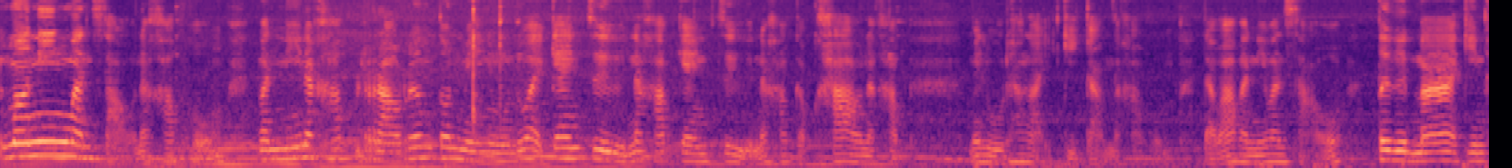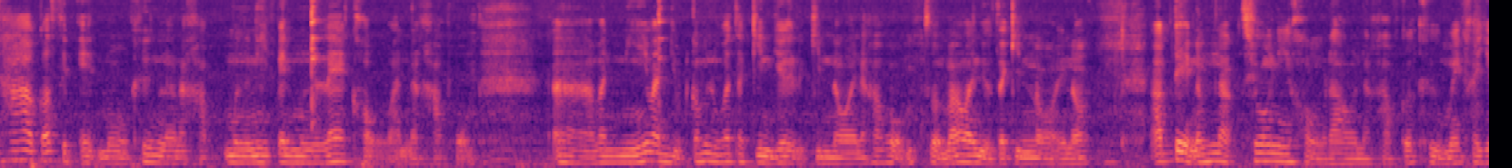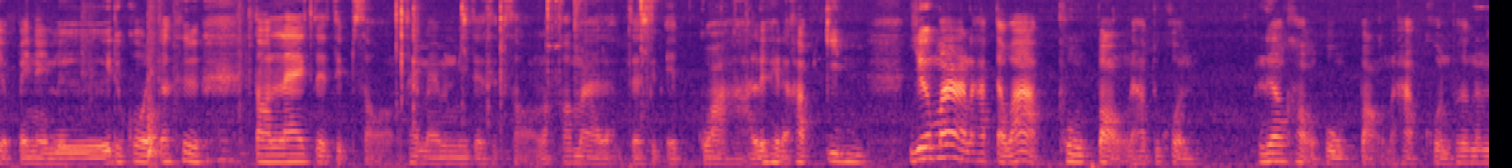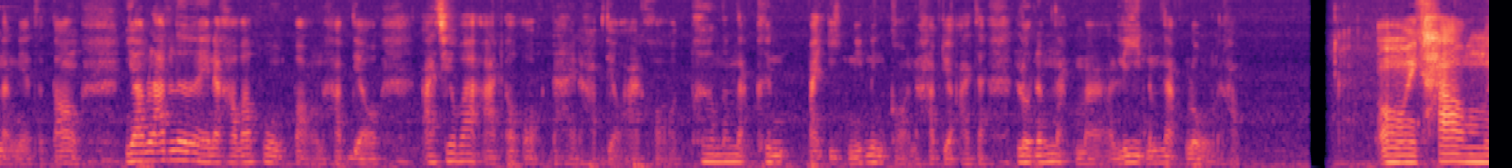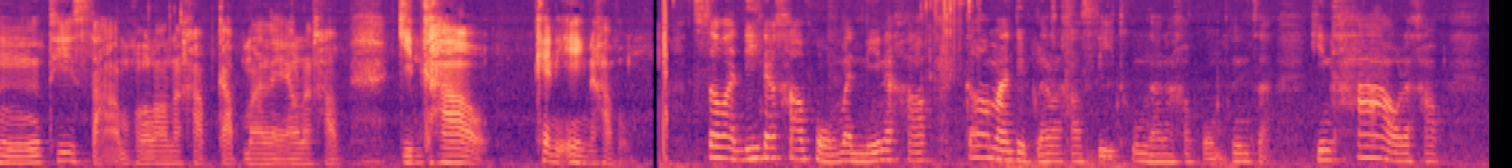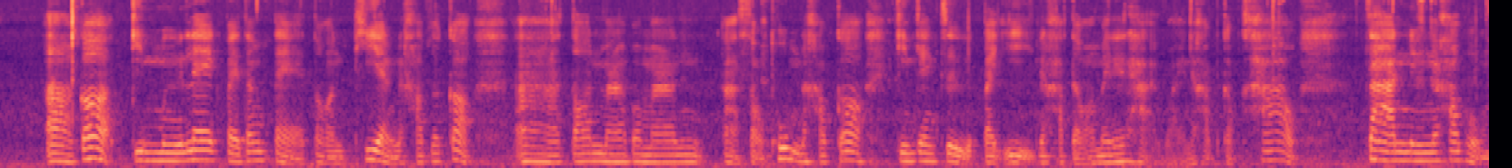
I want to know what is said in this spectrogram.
Good Morning วันเสาร์นะครับผม วันนี้นะครับเราเริ่มต้นเมนูด้วยแกงจืดนะครับ แกงจืดนะครับกับข้าวนะครับ ไม่รู้เท่าไหร่กี่กรัมนะครับผม แต่ว่าวันนี้วันเสาร์ตื่นมากินข้าวก็ 11โมงครึ่งแล้วนะครับ มือนี้เป็นมือแรกของวันนะครับผม วันนี้วันหยุดก็ไม่รู้ว่าจะกินเยอะหรือกินน้อยนะครับผม ส่วนมากวันหยุดจะกินน้อยเนาะ อัปเดตน้ำหนักช่วงนี้ของเรานะครับ ก็คือไม่ขยับไปไหนเลยทุกคนก็คือตอนแรก 72 ใช่ไหมมันมี 72 แล้วก็มา71 กว่าเลยนะครับ กินเยอะมากนะครับ แต่ว่าพุงป่องนะครับทุกคน เรื่องของพุงป่องนะครับ คนเพิ่มน้ำหนักเนี่ยจะต้องยอมรับเลยนะครับว่าพุงป่องนะครับ เดี๋ยวอาจเชื่อว่าอาจเอาออกได้นะครับ เดี๋ยวอาจขอเพิ่มน้ำหนักขึ้นไปอีกนิดนึงก่อนนะครับ เดี๋ยวอาจจะลดน้ำหนักมารีดน้ำหนักลงนะครับโอ้ยข้าวมื้อที่สามของเรานะครับ กลับมาแล้วนะครับ กินข้าวแค่นี้เองนะครับผม สวัสดีนะครับผมวันนี้นะครับ ก็มาดึกแล้วนะครับสี่ทุ่มแล้วนะครับ ผมเพิ่งจะกินข้าวนะครับอ่าก็กินมื้อแรกไปตั้งแต่ตอนเที่ยงนะครับ แล้วก็อ่าตอนมาประมาณอ่าสองทุ่มนะครับ ก็กินแกงจืดไปอีกนะครับ แต่ว่าไม่ได้ถ่ายไว้นะครับ กับข้าวจานหนึ่งนะครับผม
